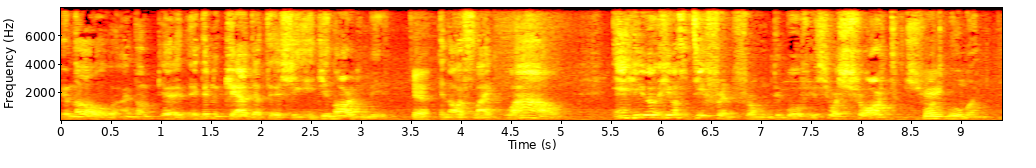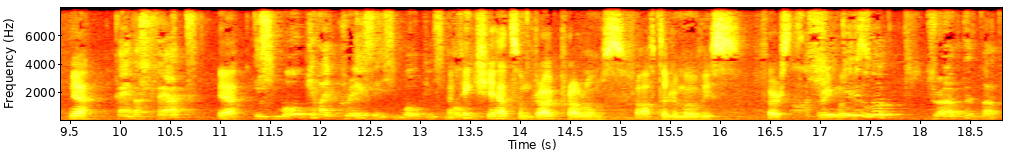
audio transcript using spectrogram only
You know, I don't. I didn't care that she ignored me. Yeah. And I was like, wow. And he, he was different from the movie. She was short, short Hmm. woman, Yeah. kind of fat, Yeah. smoking like crazy, smoking, I think she had some drug problems after the movies, first three she movies. didn't look drugged, but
